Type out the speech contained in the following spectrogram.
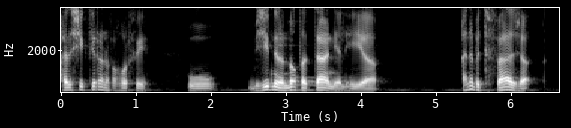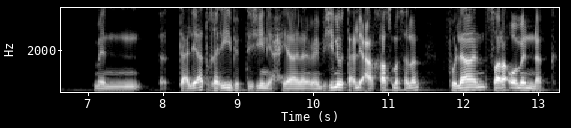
هذا الشيء كتير أنا فخور فيه. وبيجيبني للنقطة الثانية اللي هي أنا بتفاجأ من تعليقات غريبة بتجيني أحيانا يعني بيجيني تعليق على الخاص مثلا فلان أقوى منك.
